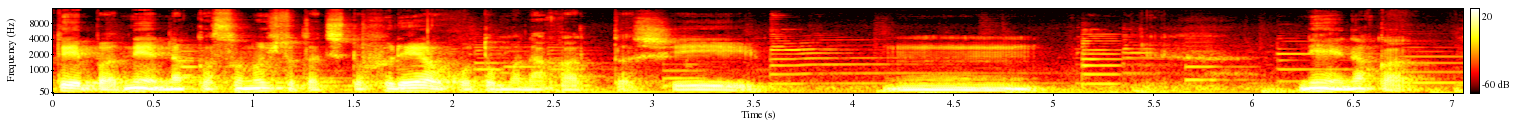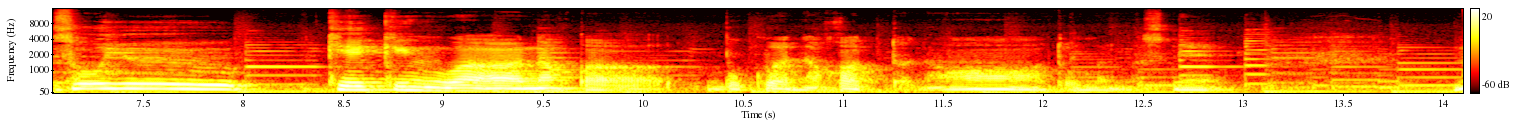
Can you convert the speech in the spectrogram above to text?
例えばねなんかその人たちと触れ合うこともなかったしうんねなんかそういう経験はなんか僕はなかったなと思いますね。う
